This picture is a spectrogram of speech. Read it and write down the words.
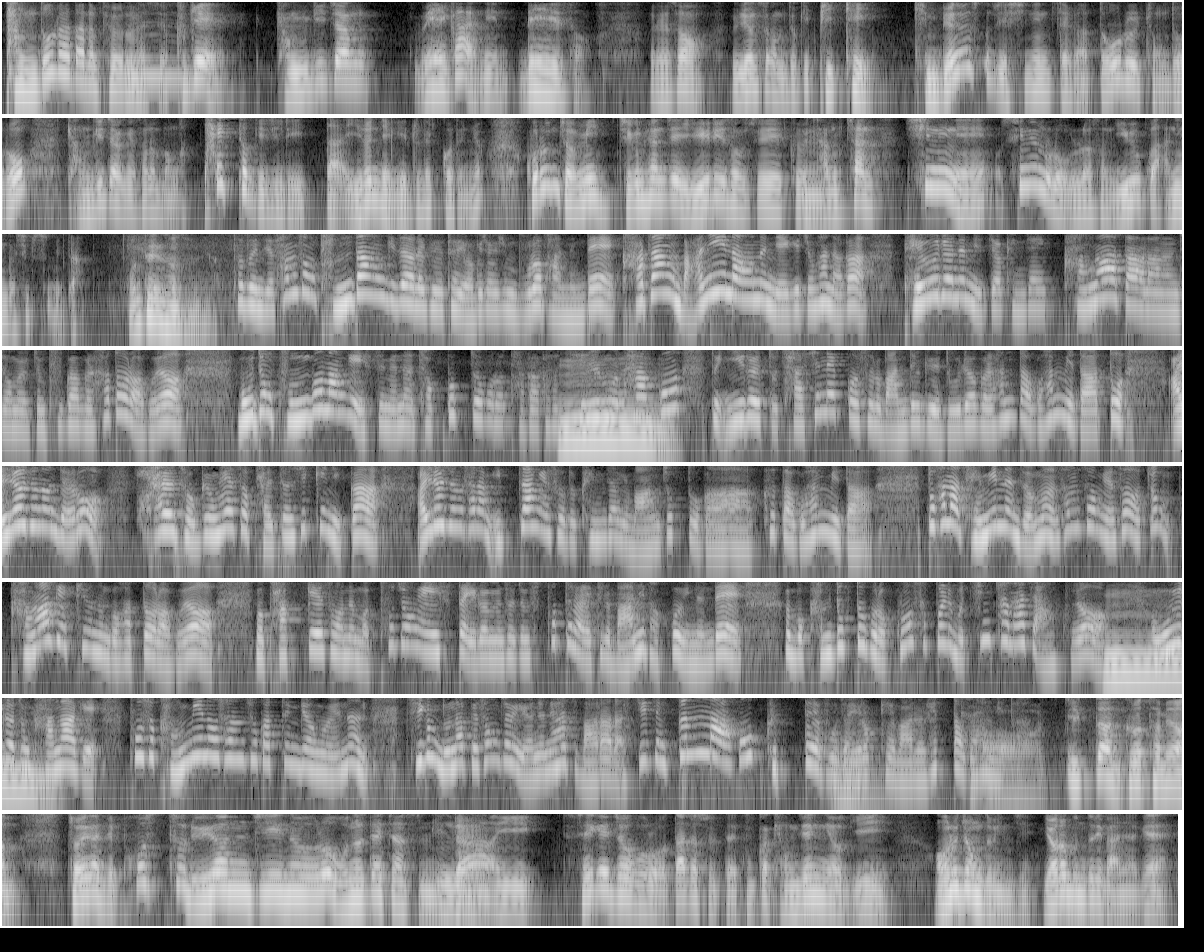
당돌하다는 표현을 음. 했어요. 그게 경기장 외가 아닌 내에서. 그래서 윌리엄스 감독이 BK 김병현 선수의 신인 때가 떠오를 정도로 경기장에서는 뭔가 파이터 기질이 있다 이런 얘기를 했거든요. 그런 점이 지금 현재 이의리 선수의 그 음. 당찬 신인의 신인으로 올라선 이유가 아닌가 싶습니다. 원태인 선수는요? 저도 이제 삼성 담당 기자를 비롯해 여기저기 좀 물어봤는데 가장 많이 나오는 얘기 중 하나가 배우려는 의지가 굉장히 강하다라는 점을 좀 부각을 하더라고요. 모든 궁금한 게 있으면은 적극적으로 다가가서 음. 질문하고 또 일을 또 자신의 것으로 만들기 위해 노력을 한다고 합니다. 또 알려주는 대로 잘 적용해서 발전시키니까 알려주는 사람 입장에서도 굉장히 만족도가 크다고 합니다. 또 하나 재밌는 점은 삼성에서 좀 강하게 키우는 것 같더라고요. 뭐 밖에서는 뭐 토종 에이스다 이러면서 좀 스포츠 스포트라이트를 많이 받고 있는데 뭐 감독도 그렇고 섣불리 뭐 칭찬하지 않고요. 음. 오히려 좀 강하게 포수 강민호 선수 같은 경우에는 지금 눈앞에 성적에 연연해 하지 말아라. 시즌 끝나고 그때 보자 음. 이렇게 말을 했다고 합니다. 어, 일단 그렇다면 저희가 이제 포스트 류현진으로 운을 뗐지 않습니까? 네. 이 세계적으로 따졌을 때 국가 경쟁력이 어느 정도인지 여러분들이 만약에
